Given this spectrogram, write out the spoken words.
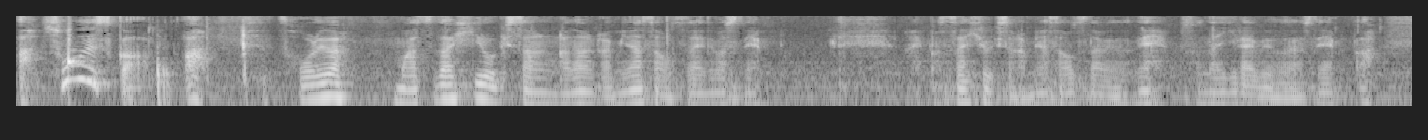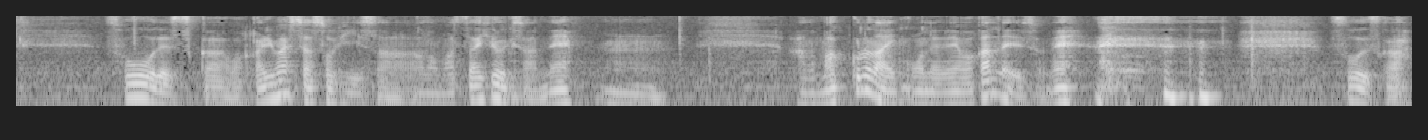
あ、そうですか。あ、それは、松田博樹さんがなんか皆さんを伝えてますね。はい、松田博樹さんが皆さんを伝えてますね。そんないいライブでございますね。あ、そうですか。わかりました、ソフィーさん。あの、松田博樹さんね。うん。あの、真っ黒なアイコンでね、わかんないですよね。そうですか。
